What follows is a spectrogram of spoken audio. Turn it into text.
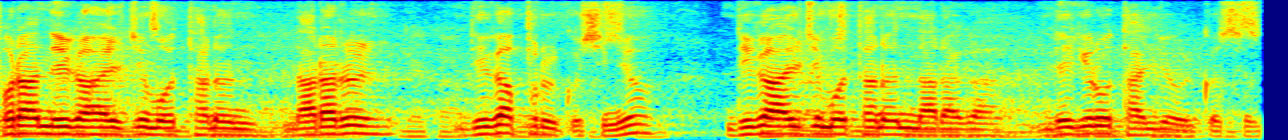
보라 내가 알지 못하는 나라를 네가 부를 것이며 네가 알지 못하는 나라가 내게로 달려올 것은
